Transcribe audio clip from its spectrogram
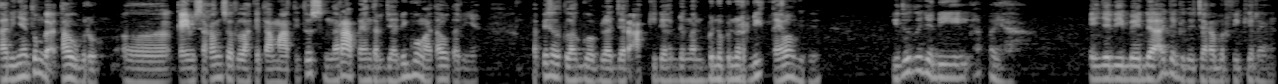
tadinya tuh nggak tahu bro. Uh, kayak misalkan setelah kita mati tuh sebenarnya apa yang terjadi gue nggak tahu tadinya. Tapi setelah gue belajar akidah dengan bener-bener detail gitu, ya, itu tuh jadi apa ya? Ya jadi beda aja gitu cara berpikirnya.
